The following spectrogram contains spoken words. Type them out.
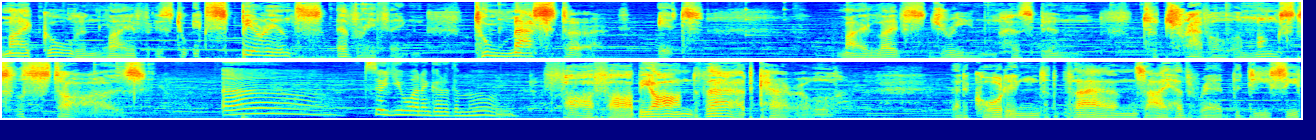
My goal in life is to experience everything, to master it. My life's dream has been to travel amongst the stars. Oh, so you want to go to the moon? Far, far beyond that, Carol. And according to the plans I have read, the DC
